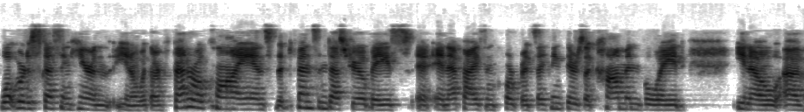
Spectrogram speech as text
what we're discussing here and you know with our federal clients the defense industrial base and fis and corporates. I think there's a common void you know of,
